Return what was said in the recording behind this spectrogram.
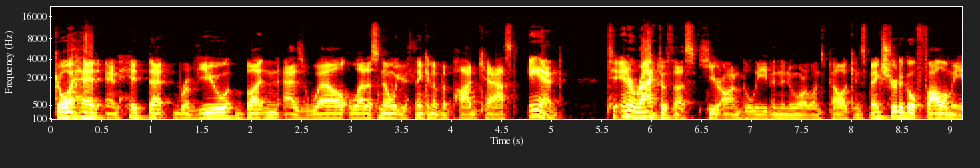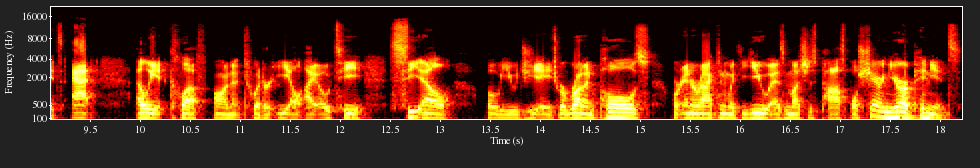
go ahead and hit that review button as well. Let us know what you're thinking of the podcast and to interact with us here on Bleav in the New Orleans Pelicans. Make sure to go follow me. It's at Elliot Clough on Twitter, E L I O T C L O U G H. We're running polls. We're interacting with you as much as possible, sharing your opinions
